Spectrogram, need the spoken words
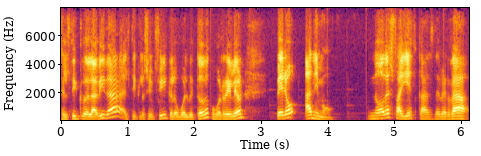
el ciclo de la vida, el ciclo sin fin que lo vuelve todo, como el Rey León, pero ánimo, no desfallezcas, de verdad.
